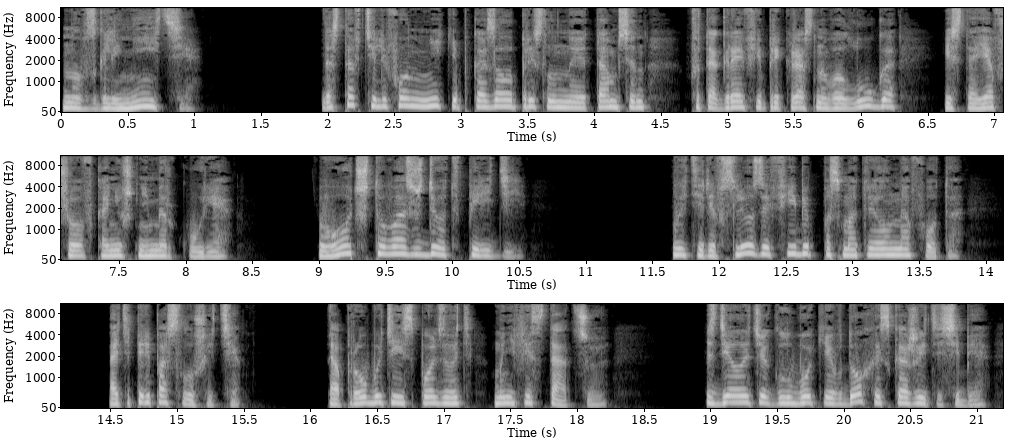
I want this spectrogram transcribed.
Но взгляните. Достав телефон, Ники показала присланные Тамсин фотографии прекрасного луга и стоявшего в конюшне Меркурия. Вот что вас ждет впереди. Вытерев слезы, Фиби посмотрела на фото. А теперь послушайте. Попробуйте использовать манифестацию. Сделайте глубокий вдох и скажите себе —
